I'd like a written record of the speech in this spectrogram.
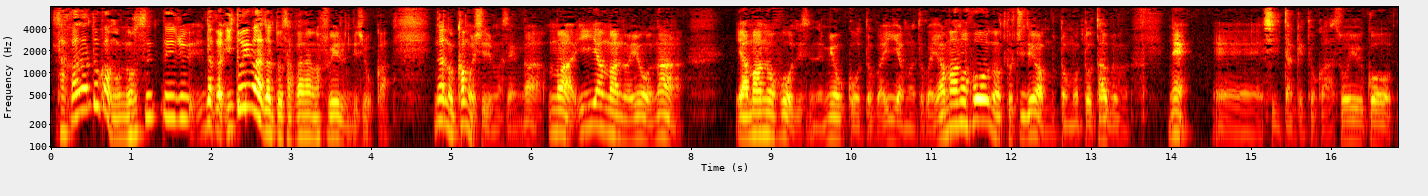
魚とかも乗せてる、だから糸魚川だと魚が増えるんでしょうか。なのかもしれませんが、まあ、飯山のような山の方ですね。妙高とか飯山とか山の方の土地ではもともと多分、ね、えー、椎茸とか、そういうこう、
